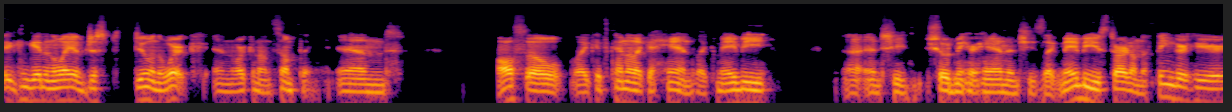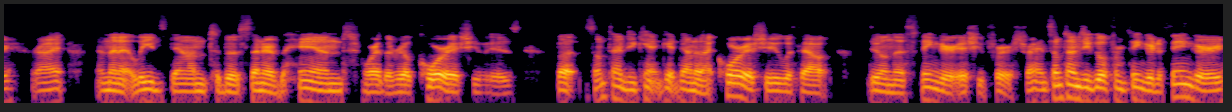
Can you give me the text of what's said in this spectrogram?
it can get in the way of just doing the work and working on something. And also, like it's kind of like a hand. Like maybe uh, and she showed me her hand and she's like maybe you start on the finger here right and then it leads down to the center of the hand where the real core issue is. But sometimes you can't get down to that core issue without doing this finger issue first right? And sometimes you go from finger to finger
